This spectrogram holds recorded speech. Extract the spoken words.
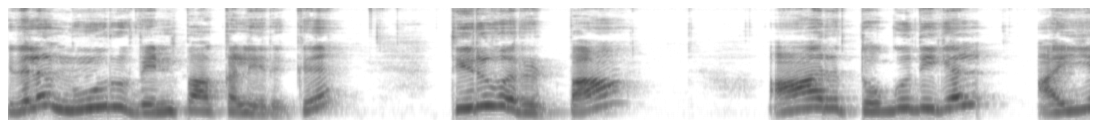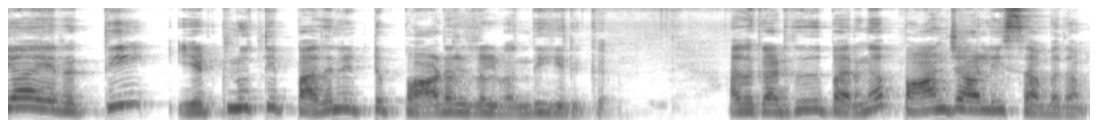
இதில் நூறு வெண்பாக்கள் இருக்குது திருவருட்பா ஆறு தொகுதிகள் ஐயாயிரத்தி எட்நூற்றி பதினெட்டு பாடல்கள் வந்து இருக்குது அதுக்கு அடுத்தது பாருங்கள் பாஞ்சாலி சபதம்.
